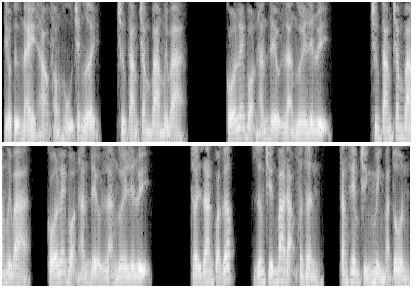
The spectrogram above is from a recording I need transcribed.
tiểu tử này hào phóng hủ chết người chương 833. có lẽ bọn hắn đều là ngươi liên lụy. Chương 833, có lẽ bọn hắn đều là ngươi liên lụy. Thời gian quá gấp dương chiến ba đạo phân thân tăng thêm chính mình bản tôn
